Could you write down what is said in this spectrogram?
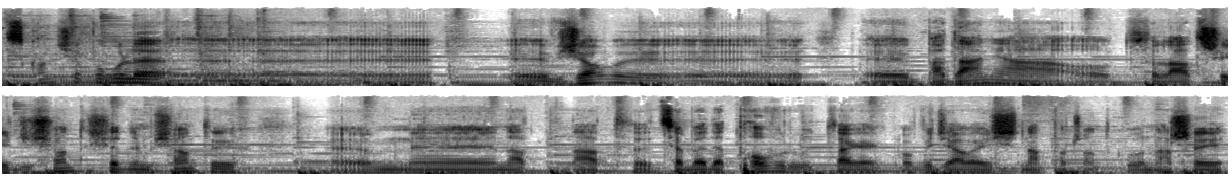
skąd się w ogóle wzięły badania od lat 60., 70. Nad, nad CBD, powrót, tak jak powiedziałeś na początku naszej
